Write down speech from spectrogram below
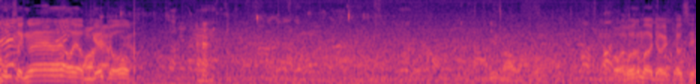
冇剩咧，我又唔記得咗。呢唔係華哥，華哥今日有有事。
